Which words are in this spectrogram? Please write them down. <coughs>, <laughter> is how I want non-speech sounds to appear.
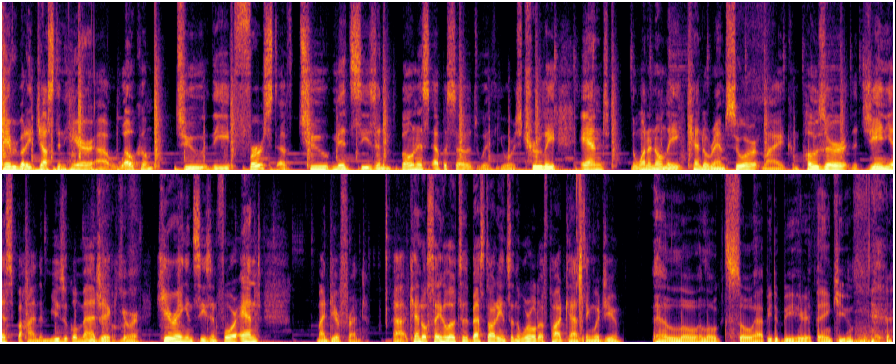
Hey, everybody, Justin here. Uh, welcome to the first of two mid season bonus episodes with yours truly and the one and only Kendall Ramseur, my composer, the genius behind the musical magic <laughs> you're hearing in season four, and my dear friend. Uh, Kendall, say hello to the best audience in the world of podcasting, would you? Hello, hello. So happy to be here. Thank you.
